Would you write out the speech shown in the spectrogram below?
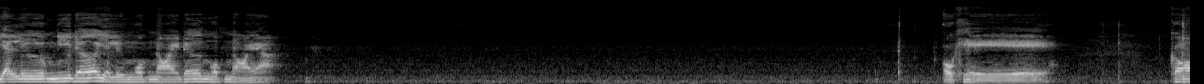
อย่าลืมนี่เด้ออย่าลืมงบน้อยเด้องบน้อยอะ่ะโอเค ก็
